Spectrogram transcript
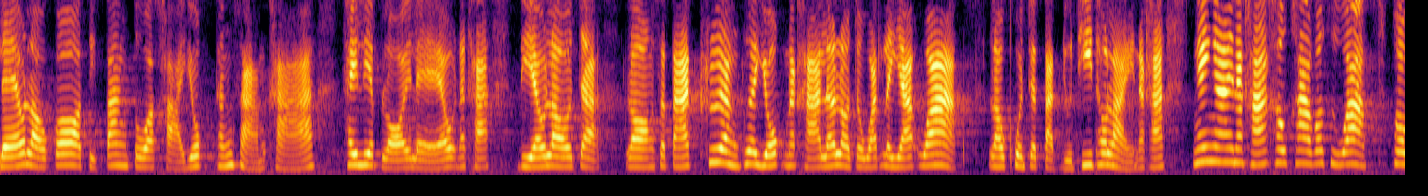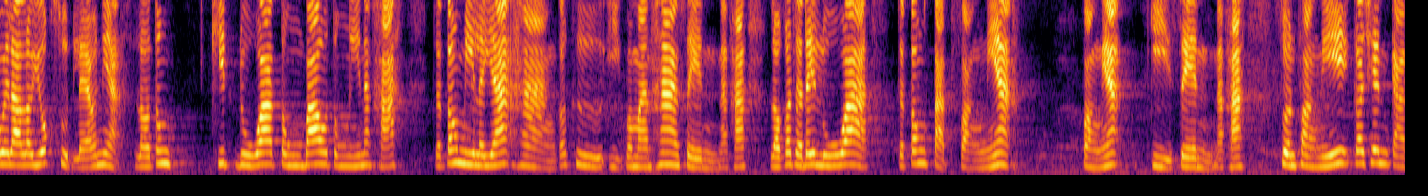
แล้วเราก็ติดตั้งตัวขายกทั้ง 3 ขาให้เรียบร้อยแล้วนะคะ เดี๋ยวเราจะลองสตาร์ทเครื่องเพื่อยกนะคะ แล้วเราจะวัดระยะว่าเราควรจะตัดอยู่ที่เท่าไหร่นะคะ ง่ายๆนะคะคร่าวๆก็คือว่าพอเวลาเรายกสุดแล้วเนี่ยเราต้องคิดดูว่าตรงเบ้าตรงนี้นะคะ จะต้องมีระยะห่างก็คืออีกประมาณ5เซนนะคะ เราก็จะได้รู้ว่าจะต้องตัดฝั่งเนี้ยฝั่งเนี้ย กี่เซนนะคะ ส่วนฝั่งนี้ก็เช่นกัน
